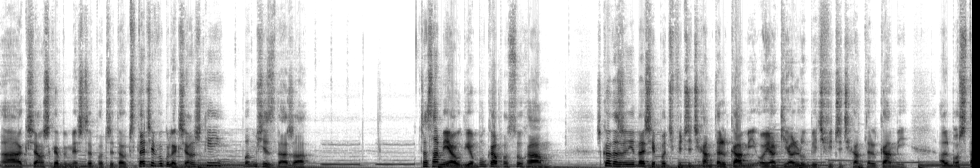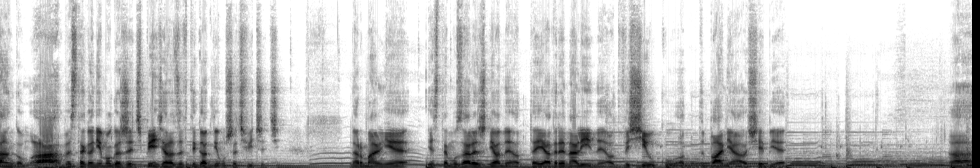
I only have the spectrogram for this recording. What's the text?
A, książkę bym jeszcze poczytał. Czytacie w ogóle książki? Bo mi się zdarza. Czasami audiobooka posłucham. Szkoda, że nie da się poćwiczyć hantelkami. O, jak ja lubię ćwiczyć hantelkami. Albo sztangą. A, bez tego nie mogę żyć. Pięć razy w tygodniu muszę ćwiczyć. Normalnie jestem uzależniony od tej adrenaliny, od wysiłku, od dbania o siebie. Ah,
